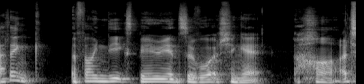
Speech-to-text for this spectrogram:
I think I find the experience of watching it hard.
